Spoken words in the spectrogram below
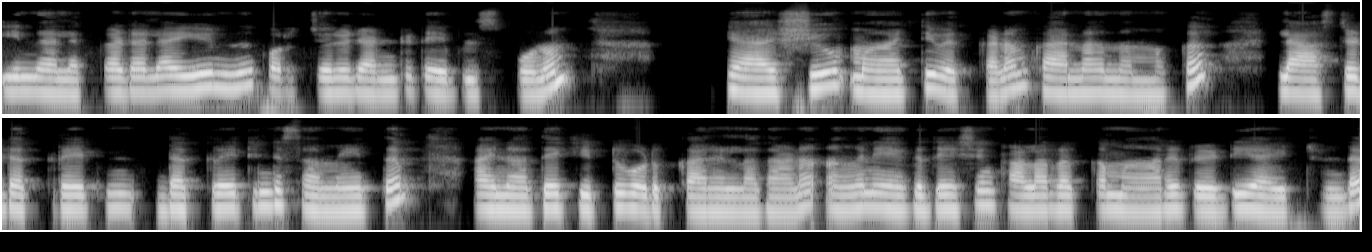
ഈ നിലക്കടലയിൽ നിന്ന് കുറച്ചൊരു രണ്ട് ടേബിൾ സ്പൂണും കാഷ്യൂ മാറ്റി വെക്കണം. കാരണം നമുക്ക് ലാസ്റ്റ് ഡെക്കറേറ്റ് ഡെക്കറേറ്റിന്റെ സമയത്ത് അതിനകത്തേക്ക് ഇട്ട് കൊടുക്കാനുള്ളതാണ്. അങ്ങനെ ഏകദേശം കളറൊക്കെ മാറി റെഡി ആയിട്ടുണ്ട്.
